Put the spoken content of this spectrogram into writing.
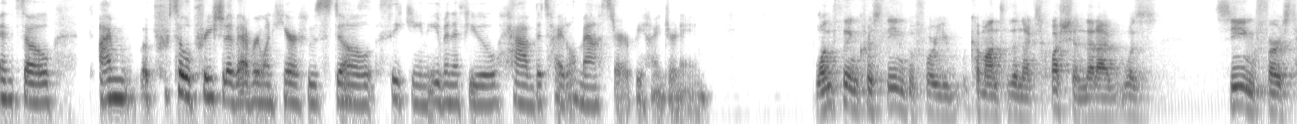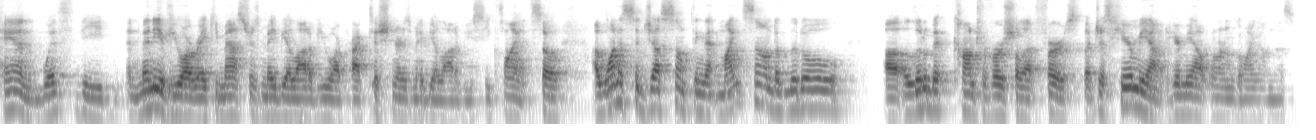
And so I'm so appreciative of everyone here who's still seeking, even if you have the title master behind your name. One thing, Christine, before you come on to the next question, that I was seeing firsthand with the, and many of you are Reiki masters, maybe a lot of you are practitioners, maybe a lot of you see clients. So I want to suggest something that might sound a little, uh, a little bit controversial at first, but just hear me out. Hear me out where I'm going on this.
